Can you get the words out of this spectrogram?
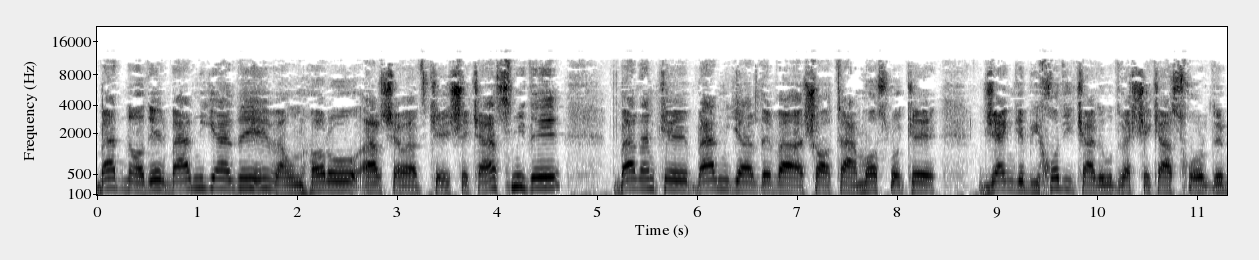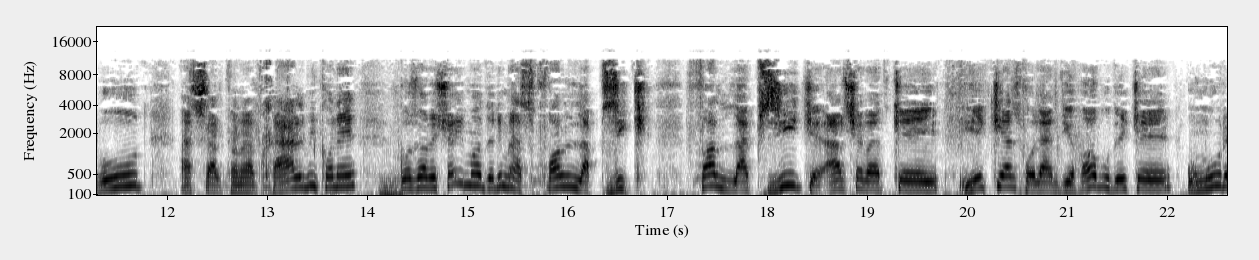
بعد نادر برمیگرده و اونها رو عرض شود که شکست میده. بعدم که برمیگرده و شاه تماس رو که جنگ بیخودی کرده بود و شکست خورده بود از سلطنت خل می‌کنه. گزارش ما داریم از فان لپزیک. فان لپزیک عرض شود که یکی از هلندی ها بوده که امور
